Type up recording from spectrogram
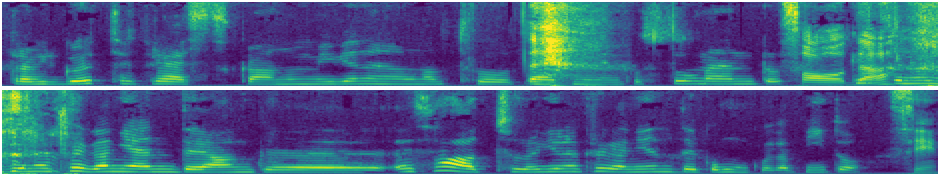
tra virgolette, fresca, non mi viene un altro termine in questo momento, Soda. che non gliene frega niente anche... Esatto, non gliene frega niente comunque, capito? Sì.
